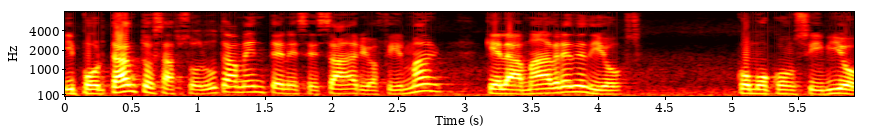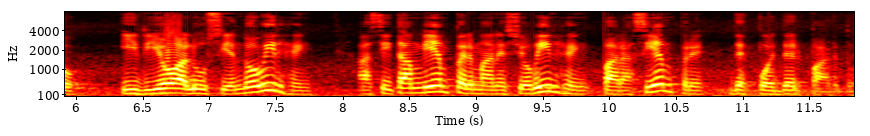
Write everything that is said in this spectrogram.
Y por tanto es absolutamente necesario afirmar que la Madre de Dios, como concibió y dio a luz siendo virgen, así también permaneció virgen para siempre después del parto.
